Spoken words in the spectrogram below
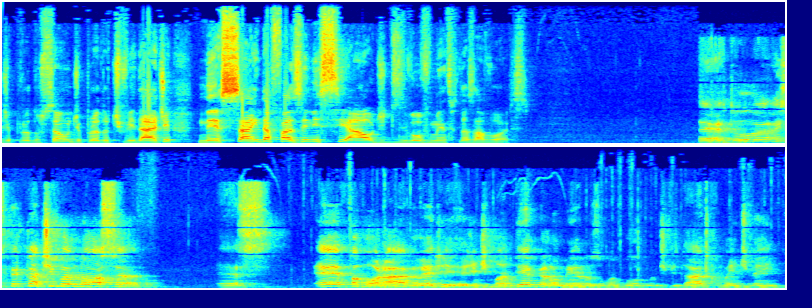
de produção, de produtividade, nessa ainda fase inicial de desenvolvimento das lavouras? Certo. A expectativa nossa é, é favorável, é de a gente manter pelo menos uma boa produtividade, como a gente vem,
